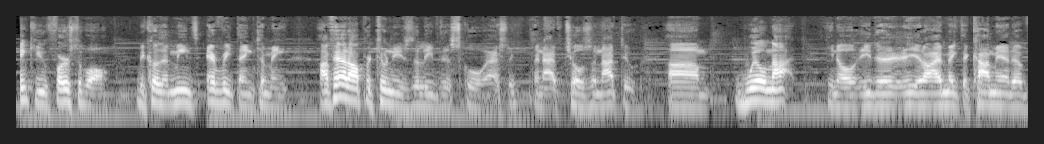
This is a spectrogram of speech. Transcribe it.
Thank you, first of all, because it means everything to me. I've had opportunities to leave this school, Ashley, and I've chosen not to. Um, will not you know, either, you know, I make the comment of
